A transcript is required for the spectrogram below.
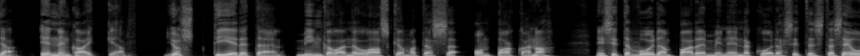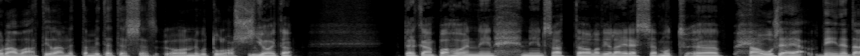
Ja ennen kaikkea, jos tiedetään, minkälainen laskelma tässä on takana, niin sitten voidaan paremmin ennakoida sitten sitä seuraavaa tilannetta, mitä tässä on niin tulossa. Joita pelkään pahoin, niin, niin saattaa olla vielä edessä, mutta... Tämä on usea, niin, näitä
